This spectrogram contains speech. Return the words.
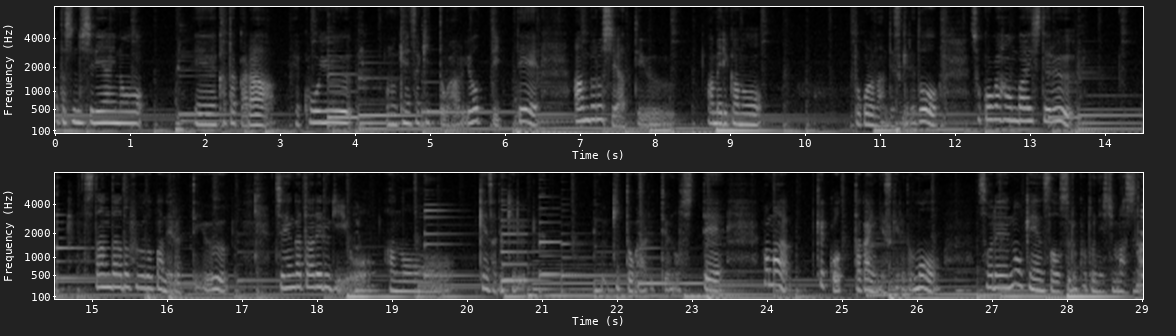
私の知り合いの、えー、方からこういうこの検査キットがあるよって言ってアンブロシアっていうアメリカのところなんですけれどそこが販売してるスタンダードフードパネルっていう遅延型アレルギーを、あの検査できるキットがあるっていうのを知って、まあ、まあ結構高いんですけれどもそれの検査をすることにしました。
